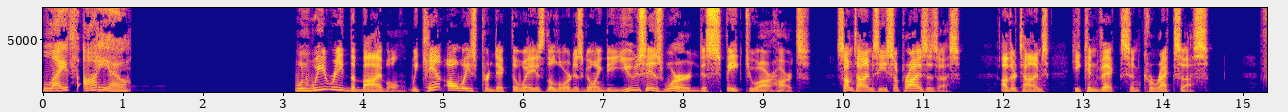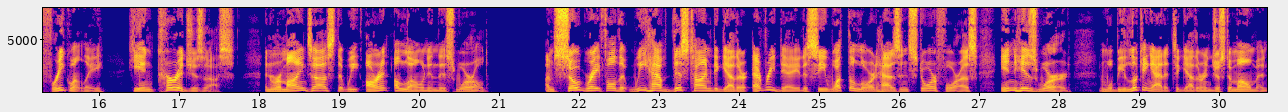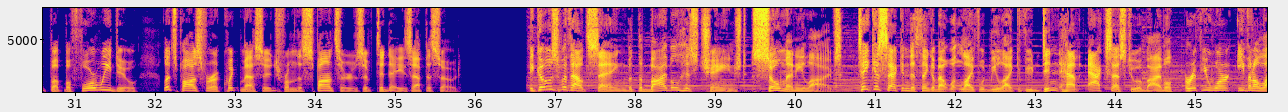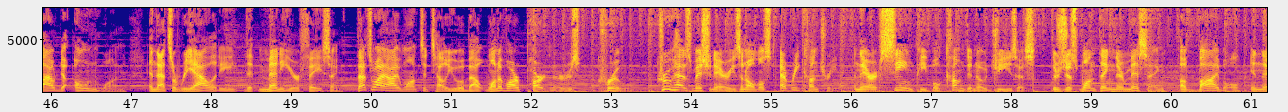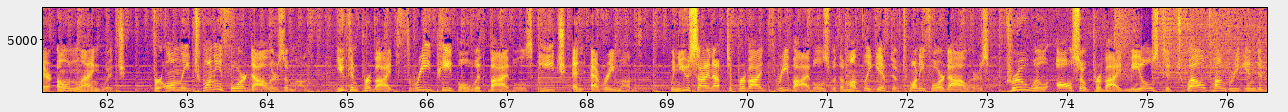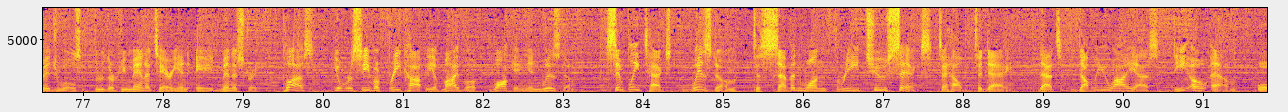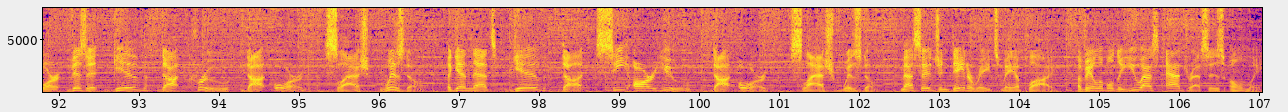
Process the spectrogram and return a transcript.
Life Audio. When we read the Bible, we can't always predict the ways the Lord is going to use His Word to speak to our hearts. Sometimes He surprises us, other times, He convicts and corrects us. Frequently, He encourages us and reminds us that we aren't alone in this world. I'm so grateful that we have this time together every day to see what the Lord has in store for us in His Word, and we'll be looking at it together in just a moment. But before we do, let's pause for a quick message from the sponsors of today's episode. It goes without saying, but the Bible has changed so many lives. Take a second to think about what life would be like if you didn't have access to a Bible or if you weren't even allowed to own one. And that's a reality that many are facing. That's why I want to tell you about one of our partners, Cru. Cru has missionaries in almost every country, and they are seeing people come to know Jesus. There's just one thing they're missing a Bible in their own language. For only $24 a month, you can provide three people with Bibles each and every month. When you sign up to provide three Bibles with a monthly gift of $24, Cru will also provide meals to 12 hungry individuals through their humanitarian aid ministry. Plus, you'll receive a free copy of my book, Walking in Wisdom. Simply text WISDOM to 71326 to help today. That's W I S D O M or visit give.cru.org slash wisdom. Again, that's give.cru.org slash wisdom. Message and data rates may apply. Available to U.S. addresses only.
